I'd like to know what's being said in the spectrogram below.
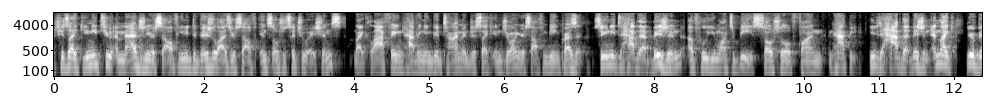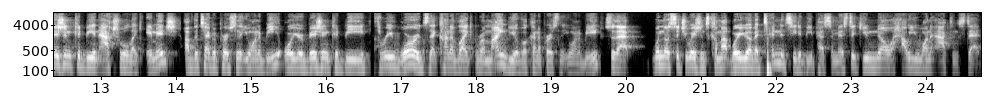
she's like, you need to imagine yourself, you need to visualize yourself in social situations, like laughing, having a good time, and just like enjoying yourself and being present. So you need to have that vision of who you want to be social, fun, and happy. You need to have that vision. And like your vision could be an actual like image of the type of person that you want to be, or your vision could be three words that kind of like remind you of what kind of person that you want to be so that when those situations come up where you have a tendency to be pessimistic, you know how you want to act instead.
